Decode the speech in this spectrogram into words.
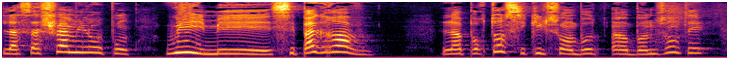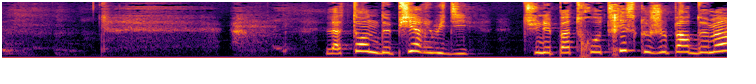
La sage-femme lui répond Oui, mais c'est pas grave. L'important, c'est qu'ils sont en, bo- en bonne santé. La tante de Pierre lui dit Tu n'es pas trop triste que je parte demain?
